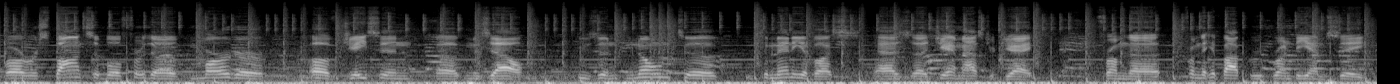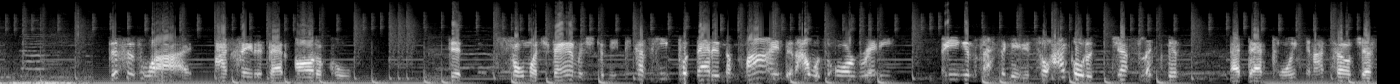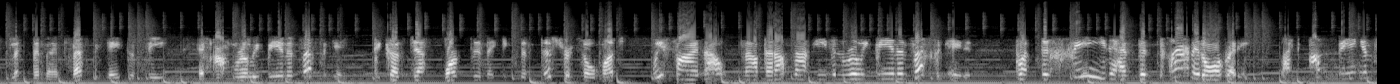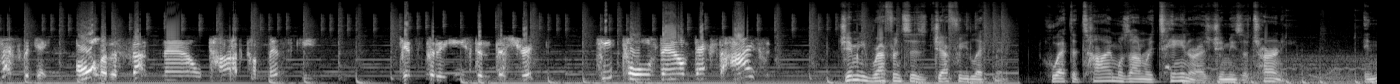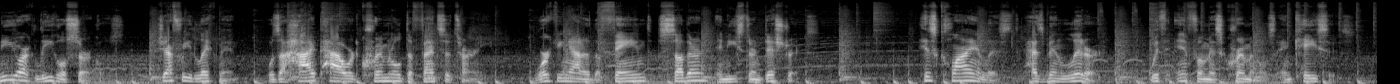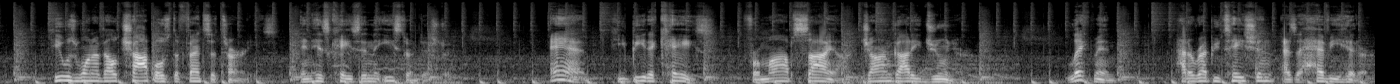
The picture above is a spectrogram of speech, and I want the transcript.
are responsible for the murder of Jason uh, Mizell, who's known to, to many of us as uh, Jam Master Jay from the from the hip hop group Run DMC. This is why I say that that article did so much damage to me because he put that in the mind that I was already being investigated. So I go to Jeff Lichtman at that point and I tell Jeff Lichtman to investigate to see if I'm really being investigated. Because Jeff worked in the Eastern District so much, we find out now that I'm not even really being investigated. But the seed has been planted already, like I'm being investigated. All of a sudden now, Todd Kaminsky gets to the Eastern District, he pulls down Dexter Isaac. Jimmy references Jeffrey Lichtman, who at the time was on retainer as Jimmy's attorney. In New York legal circles, Jeffrey Lichtman was a high powered criminal defense attorney working out of the famed Southern and Eastern districts. His client list has been littered with infamous criminals and cases. He was one of El Chapo's defense attorneys in his case in the Eastern District. And he beat a case for mob scion John Gotti Jr. Lichtman had a reputation as a heavy hitter,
